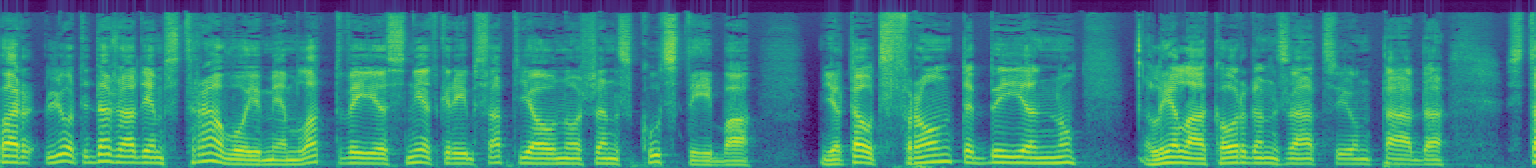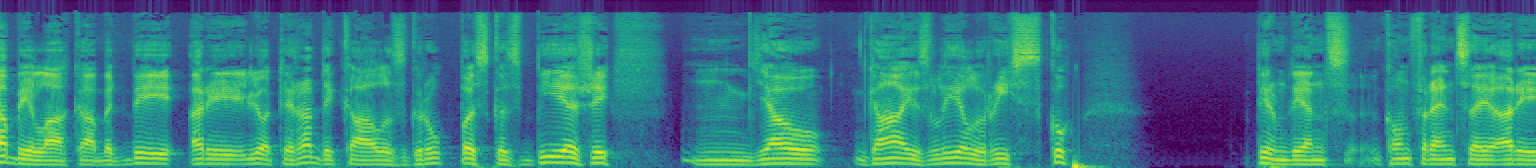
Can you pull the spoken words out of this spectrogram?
par ļoti dažādiem strāvojumiem Latvijas neatkarības atjaunošanas kustībā. Ja tautas fronte bija nu, lielāka organizācija un tāda stabilākā, bet bija arī ļoti radikālas grupas, kas bieži mm, jau gāja uz lielu risku. Pirmdienas konferencē arī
